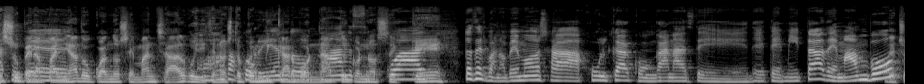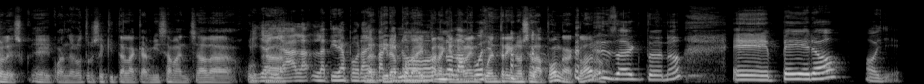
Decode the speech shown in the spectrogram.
es súper apañado cuando se mancha algo y dice, oh, no, esto con bicarbonato tal, y con no sé cuál. qué. Entonces, bueno, vemos a Julka con ganas de, de temita, de mambo. De hecho, les- eh, cuando el otro se quita la camisa manchada, Ella ya la, la tira por ahí la para tira que por no, ahí para que no, la encuentre y no se la ponga, claro. Exacto, ¿no? Eh, pero, oye,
